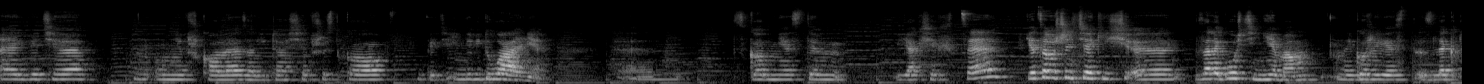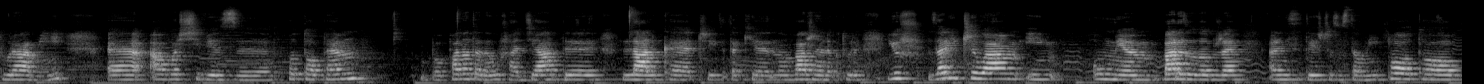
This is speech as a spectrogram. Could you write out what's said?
A jak wiecie, u mnie w szkole zalicza się wszystko, wiecie, indywidualnie. Zgodnie z tym, jak się chce. Ja całe szczęście jakichś e, zaległości nie mam. Najgorzej jest z lekturami, e, a właściwie z potopem bo Pana Tadeusza, Dziady, Lalkę, czyli te takie no, ważne lektury już zaliczyłam i umiem bardzo dobrze, ale niestety jeszcze został mi Potop,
